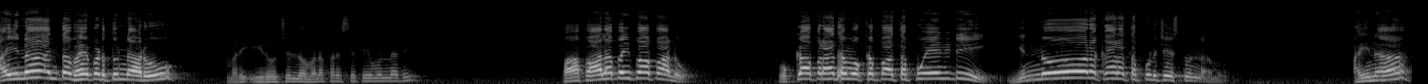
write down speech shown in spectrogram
అయినా అంత భయపడుతున్నారు. మరి ఈ రోజుల్లో మన పరిస్థితి ఏమున్నది? పాపాలపై పాపాలు. ఒక్క అపరాధం ఒక్క తప్పు ఏంటి? ఎన్నో రకాల తప్పులు చేస్తున్నాము. అయినా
